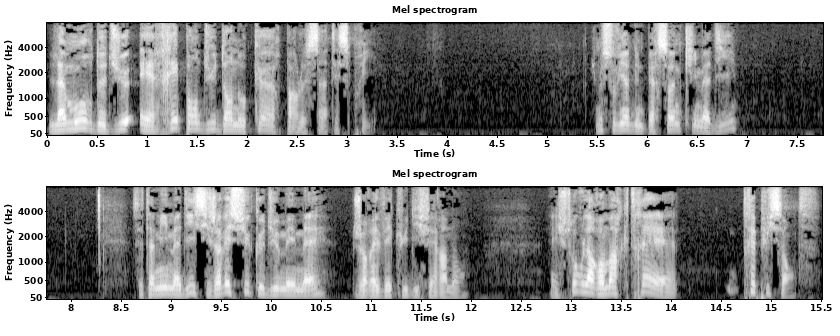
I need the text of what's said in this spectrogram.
l'amour de Dieu est répandu dans nos cœurs par le Saint-Esprit. Je me souviens d'une personne qui m'a dit, cet ami m'a dit, si j'avais su que Dieu m'aimait, j'aurais vécu différemment. Et je trouve la remarque très, très puissante.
